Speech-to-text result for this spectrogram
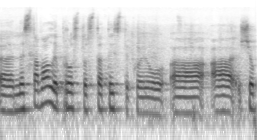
е, не ставали просто статистикою, а, щоб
